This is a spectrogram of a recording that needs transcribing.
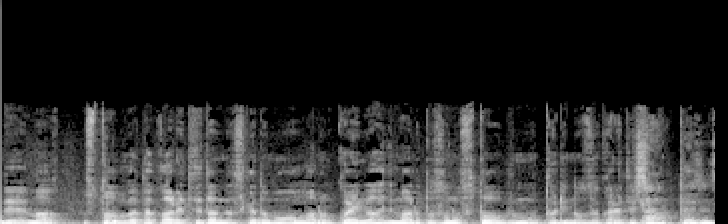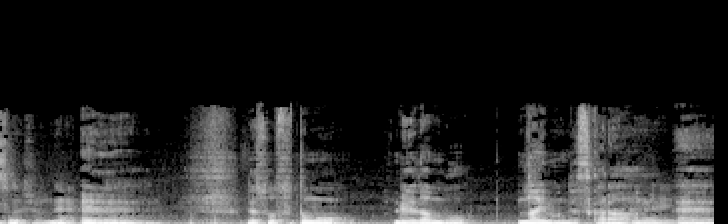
でまあストーブが焚かれてたんですけども、あの公演が始まるとそのストーブも取り除かれてしまって。あ当然そうでしょうね、ええ。うん。でそうするともう冷暖房ないもんですから、い。ええ。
